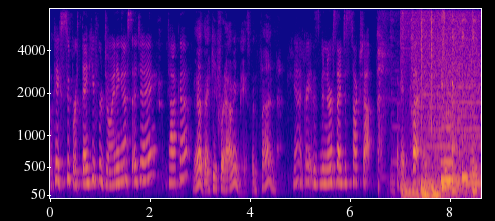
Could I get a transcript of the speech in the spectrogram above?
Okay, super. Thank you for joining us, Ajay Dhaka. Yeah, thank you for having me. It's been fun. Yeah, great. This has been Neuroscientist Talk Shop. Okay, bye.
